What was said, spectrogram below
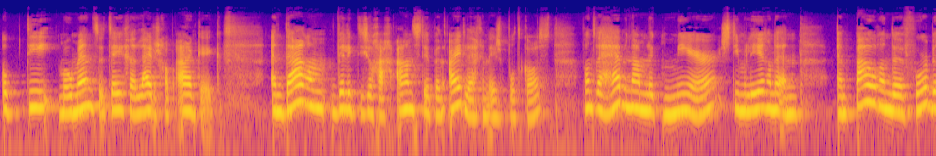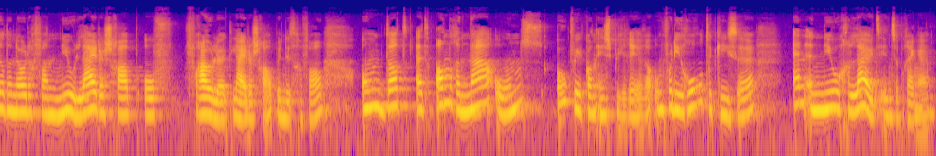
op die momenten tegen leiderschap aankeek. En daarom wil ik die zo graag aanstippen en uitleggen in deze podcast. Want we hebben namelijk meer stimulerende en empowerende voorbeelden nodig van nieuw leiderschap of vrouwelijk leiderschap in dit geval. Omdat het andere na ons ook weer kan inspireren om voor die rol te kiezen en een nieuw geluid in te brengen.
